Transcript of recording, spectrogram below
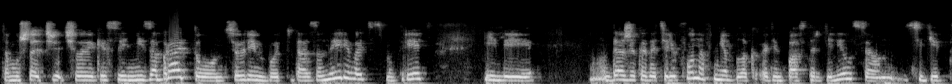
потому что человек, если не забрать, то он все время будет туда заныривать, смотреть, или Даже когда телефонов не было, один пастор делился, он сидит,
